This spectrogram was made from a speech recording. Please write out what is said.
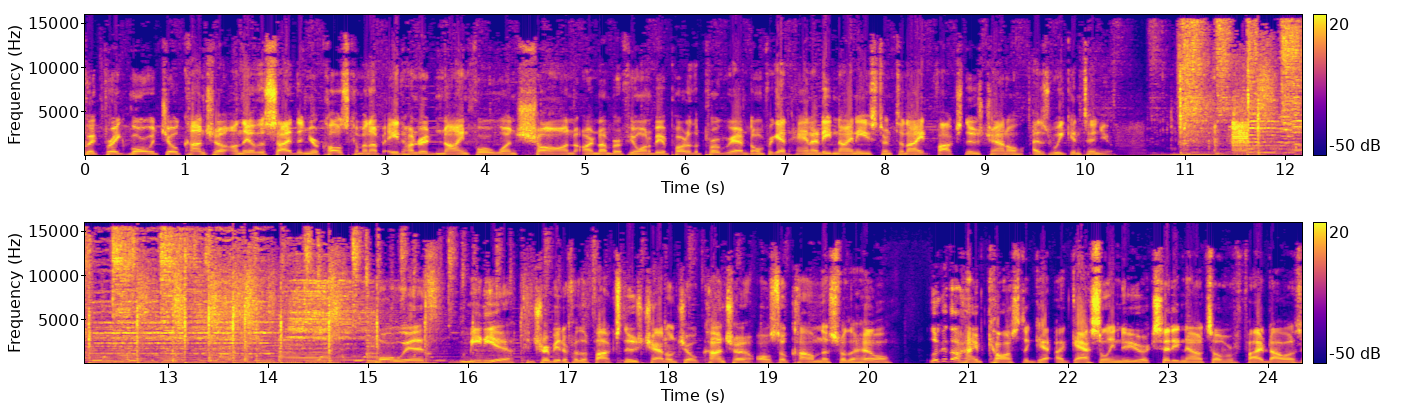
Quick break. More with Joe Concha on the other side. Then your calls coming up. 800 941 Sean, our number if you want to be a part of the program. Don't forget Hannity, 9 Eastern tonight, Fox News Channel, as we continue. More with media contributor for the Fox News Channel, Joe Concha, also columnist for The Hill. Look at the high cost of ga- uh, gasoline. New York City now it's over five dollars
